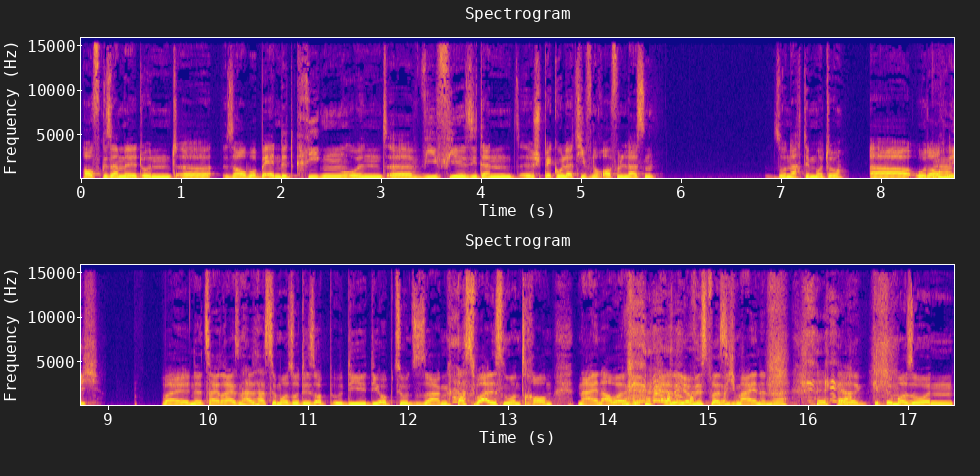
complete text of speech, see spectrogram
aufgesammelt und äh, sauber beendet kriegen und äh, wie viel sie dann äh, spekulativ noch offen lassen. So nach dem Motto. Äh, oder auch Ja. nicht. Weil, ne, Zeitreisen hast, hast du immer so dieses, Op- die, die Option zu sagen, das war alles nur ein Traum. Nein, aber ihr- also ihr wisst, was ich meine, ne? Ja. Also, gibt immer so eine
